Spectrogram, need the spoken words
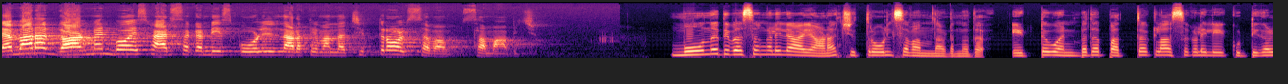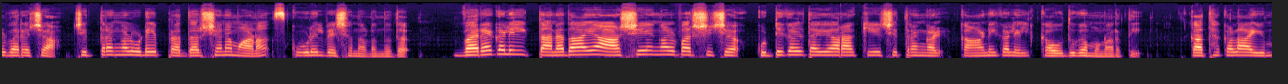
Nemmara government boys higher secondary സ്കൂളിൽ നടത്തി വന്ന ചിത്രോത്സവം സമാപിച്ചു. മൂന്ന് ദിവസങ്ങളിലായാണ് ചിത്രോത്സവം നടന്നത്. എട്ട് ഒൻപത് പത്ത് ക്ലാസുകളിലെ കുട്ടികൾ വരച്ച ചിത്രങ്ങളുടെ പ്രദർശനമാണ് സ്കൂളിൽ വെച്ച് നടന്നത്. വരകളിൽ തനതായ ആശയങ്ങൾ വർഷിച്ച് കുട്ടികൾ തയ്യാറാക്കിയ ചിത്രങ്ങൾ കാണികളിൽ കൗതുകമുണർത്തി. കഥകളായും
